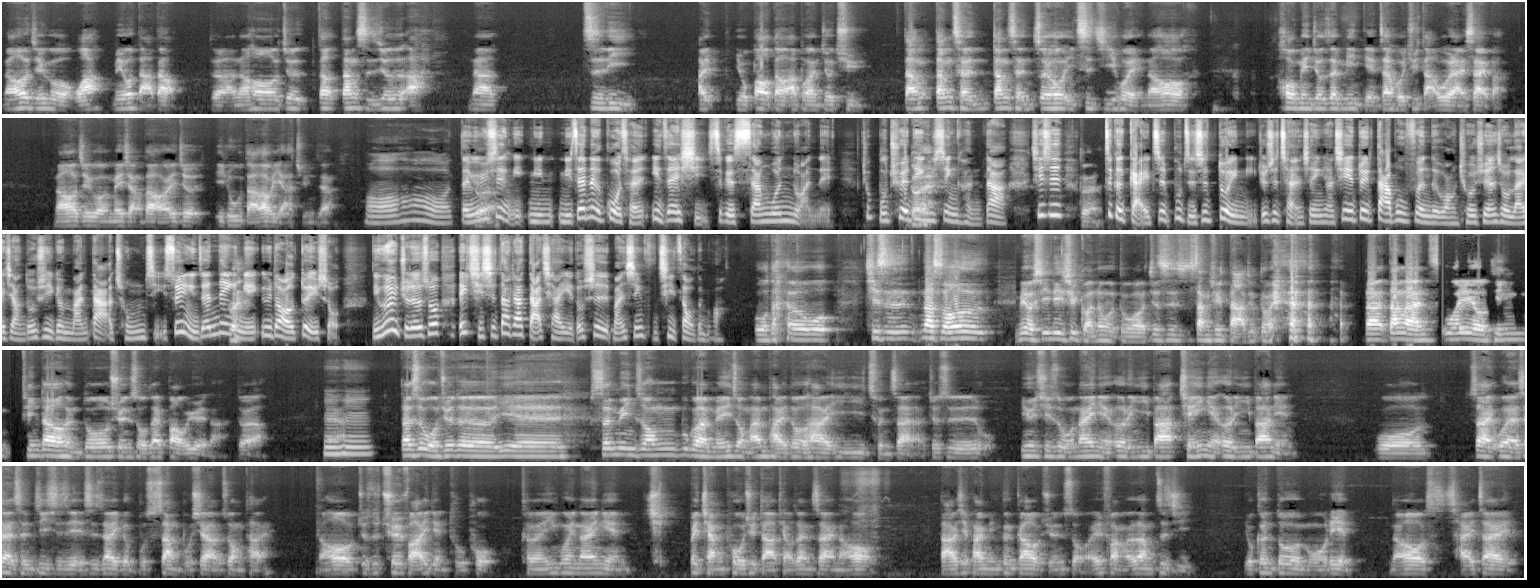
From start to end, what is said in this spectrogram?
然后结果哇，没有打到，对啊？然后就当当时就是啊，那智力还有报道啊，不然就去当 当成当成最后一次机会，然后后面就认命点，再回去打未来赛吧。然后结果没想到，哎，就一路打到亚军这样。哦，等于是你你你在那个过程一直在洗这个三温暖呢。就不确定性很大。其实，这个改制不只是对你就是产生影响，其实对大部分的网球选手来讲都是一个蛮大的冲击。所以你在那一年遇到的对手，你会觉得说，哎，其实大家打起来也都是蛮心浮气躁的吗？我的我其实那时候没有心力去管那么多，就是上去打就对。当当然，我也有听听到很多选手在抱怨啊，对啊，嗯哼。但是我觉得，也生命中不管每一种安排都有它的意义存在啊。就是因为其实我那一年二零一八前一年二零一八年，我在未来赛成绩其实也是在一个不上不下的状态，然后就是缺乏一点突破。可能因为那一年被强迫去打挑战赛，然后打一些排名更高的选手，哎，反而让自己有更多的磨练，然后才在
